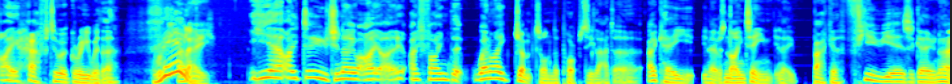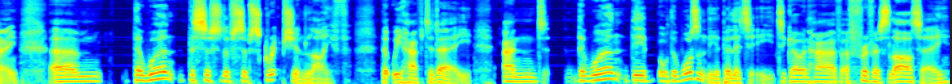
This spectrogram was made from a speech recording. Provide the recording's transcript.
I have to agree with her. Really? Yeah, I do. Do you know, I, I, I find that when I jumped on the property ladder, okay, you know, it was 19, you know, back a few years ago now, um, there weren't the sort of subscription life that we have today. And there weren't the or there wasn't the ability to go and have a frivolous latte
